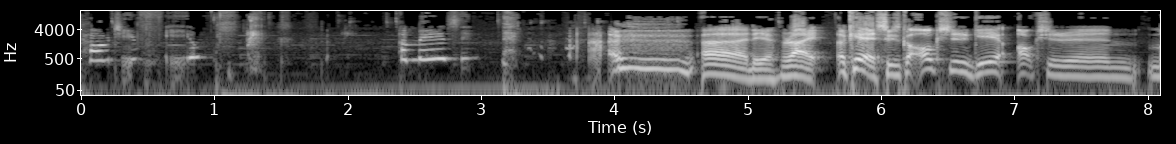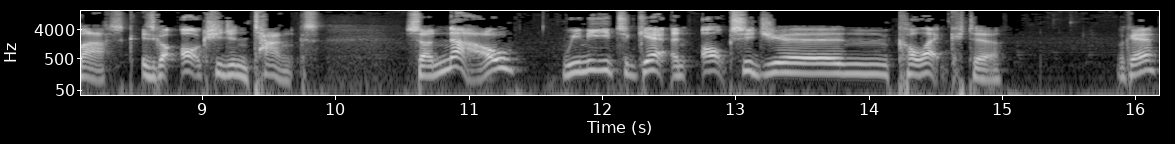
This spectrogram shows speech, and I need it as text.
How do you feel? Amazing. oh dear. Right. Okay. So he's got oxygen gear, oxygen mask. He's got oxygen tanks. So now we need to get an oxygen collector. Okay?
